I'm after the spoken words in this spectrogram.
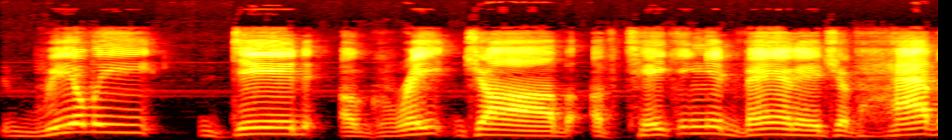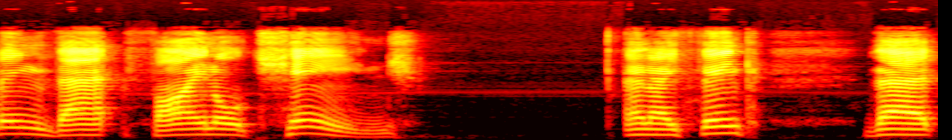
really did a great job of taking advantage of having that final change. And I think that,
